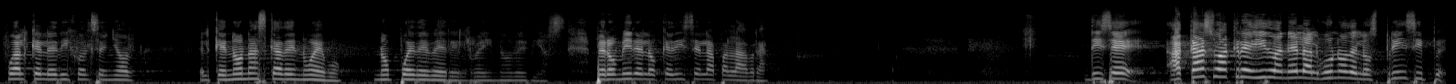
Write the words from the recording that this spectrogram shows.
Fue al que le dijo el Señor, el que no nazca de nuevo no puede ver el reino de Dios. Pero mire lo que dice la palabra. Dice, ¿acaso ha creído en él alguno de los príncipes,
